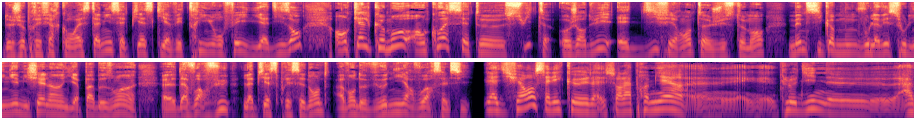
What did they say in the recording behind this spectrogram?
de Je préfère qu'on reste amis, cette pièce qui avait triomphé il y a dix ans. En quelques mots, en quoi cette euh, suite aujourd'hui est différente justement, même si comme vous l'avez souligné Michel, hein, il n'y a pas besoin euh, d'avoir vu la pièce précédente avant de venir voir celle-ci. La différence, elle est que sur la première, euh, Claudine a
